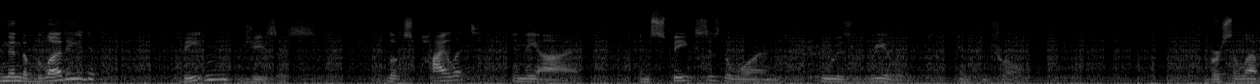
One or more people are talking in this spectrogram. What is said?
And then the bloodied, beaten Jesus looks Pilate in the eye and speaks as the one who is really in control. Verse 11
